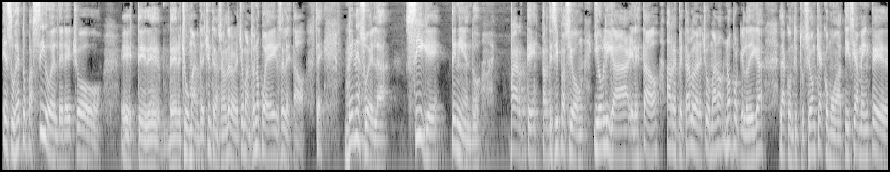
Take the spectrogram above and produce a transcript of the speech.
el sujeto pasivo del derecho, este, de, de derechos humanos, derecho internacional de los derechos humanos. Eso no puede irse el Estado. Venezuela sigue teniendo parte, participación y obligada el Estado a respetar los derechos humanos, no porque lo diga la Constitución que acomodaticiamente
